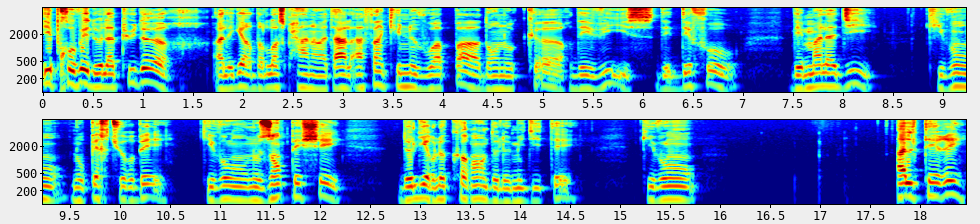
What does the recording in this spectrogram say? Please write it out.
éprouver de la pudeur à l'égard d'Allah subhanahu wa ta'ala afin qu'il ne voit pas dans nos cœurs des vices, des défauts, des maladies qui vont nous perturber, qui vont nous empêcher de lire le Coran, de le méditer, qui vont altérer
